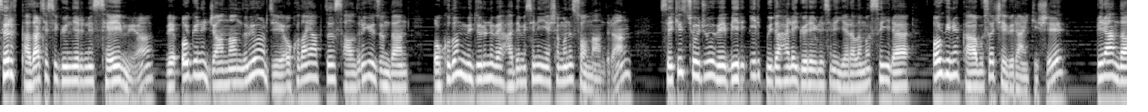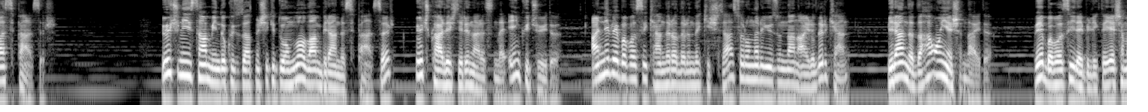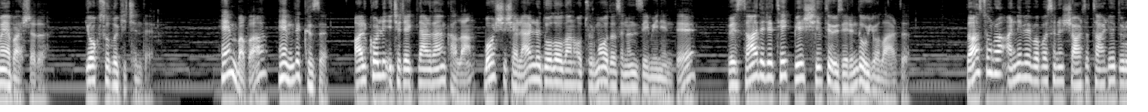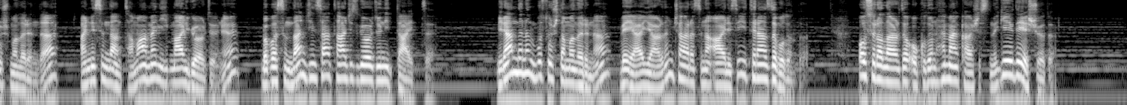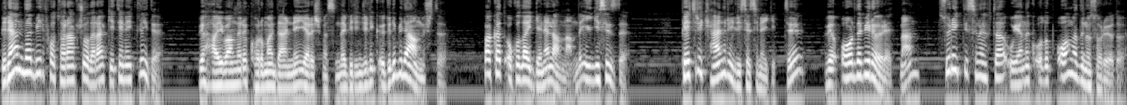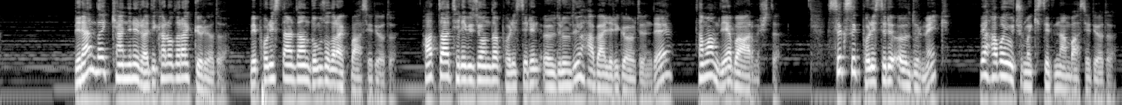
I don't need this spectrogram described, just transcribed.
Sırf pazartesi günlerini sevmiyor ve o günü canlandırıyor diye okula yaptığı saldırı yüzünden okulun müdürünü ve hademesinin yaşamını sonlandıran 8 çocuğu ve bir ilk müdahale görevlisini yaralamasıyla o günü kabusa çeviren kişi Brenda Spencer. 3 Nisan 1962 doğumlu olan Brenda Spencer, 3 kardeşlerin arasında en küçüğüydü. Anne ve babası kendi aralarında kişisel sorunları yüzünden ayrılırken Brenda daha 10 yaşındaydı ve babasıyla birlikte yaşamaya başladı. Yoksulluk içinde. Hem baba hem de kızı alkollü içeceklerden kalan boş şişelerle dolu olan oturma odasının zemininde ve sadece tek bir şilte üzerinde uyuyorlardı. Daha sonra anne ve babasının şartı tahliye duruşmalarında annesinden tamamen ihmal gördüğünü, babasından cinsel taciz gördüğünü iddia etti. Branda'nın bu suçlamalarına veya yardım çağrısına ailesi itirazda bulundu. O sıralarda okulun hemen karşısındaki evde yaşıyordu. Brenda bir fotoğrafçı olarak yetenekliydi ve Hayvanları Koruma Derneği yarışmasında birincilik ödülü bile almıştı. Fakat okula genel anlamda ilgisizdi. Patrick Henry Lisesi'ne gitti ve orada bir öğretmen sürekli sınıfta uyanık olup olmadığını soruyordu. Brenda kendini radikal olarak görüyordu ve polislerden domuz olarak bahsediyordu. Hatta televizyonda polislerin öldürüldüğü haberleri gördüğünde tamam diye bağırmıştı. Sık sık polisleri öldürmek ve havaya uçurmak istediğinden bahsediyordu.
